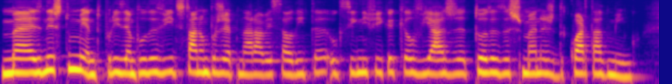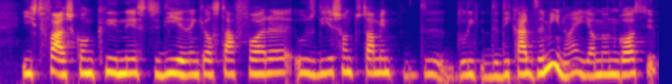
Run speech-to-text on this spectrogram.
Mas neste momento, por exemplo, o David está num projeto na Arábia Saudita, o que significa que ele viaja todas as semanas de quarta a domingo. Isto faz com que nestes dias em que ele está fora, os dias são totalmente de, de, dedicados a mim, não é? E ao meu negócio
